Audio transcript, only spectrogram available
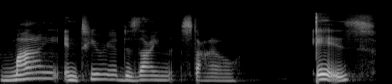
my interior design style is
